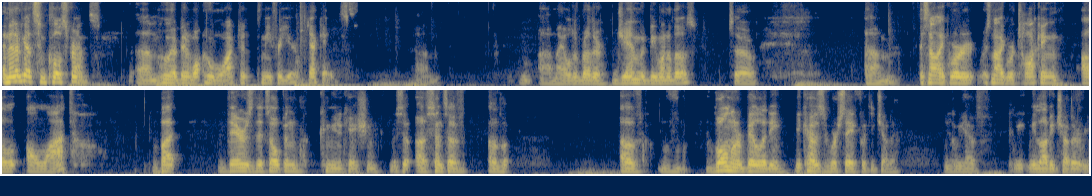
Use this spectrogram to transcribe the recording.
And then I've got some close friends um, who have been who walked with me for years, decades. Um, uh, my older brother Jim would be one of those. So um, it's not like we're it's not like we're talking a, a lot, but there's this open communication. There's a, a sense of of of vulnerability because we're safe with each other. You know, we have we, we love each other. We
